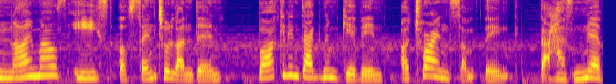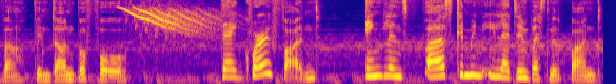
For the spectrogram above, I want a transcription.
nine miles east of central London, Barking and Dagenham Giving are trying something that has never been done before. Their Grow Fund, England's first community led investment fund,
